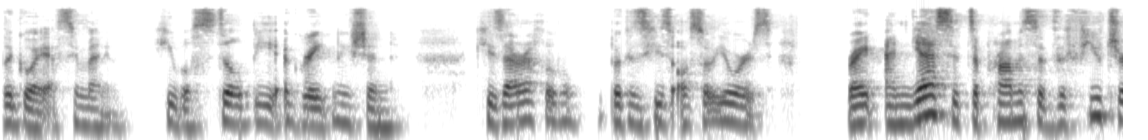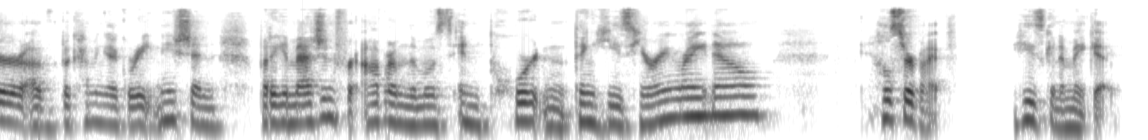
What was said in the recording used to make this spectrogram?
the Goya. He will still be a great nation. Kizarachu, because he's also yours right? And yes, it's a promise of the future of becoming a great nation. But I imagine for Abram, the most important thing he's hearing right now, he'll survive. He's going to make it.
